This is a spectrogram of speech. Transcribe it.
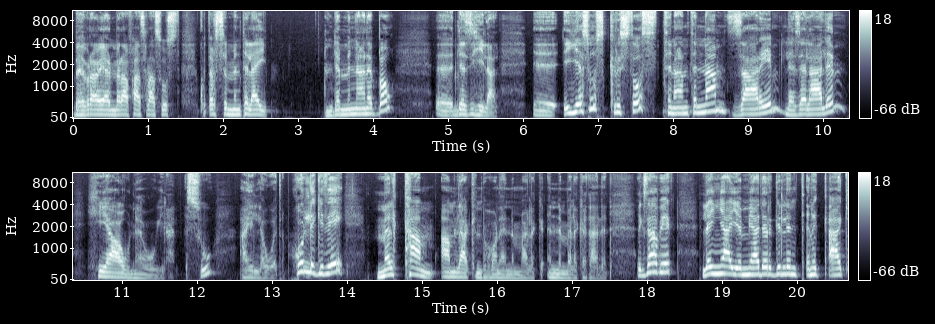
በዕብራውያን ምዕራፍ 13 ቁጥር 8 ላይ እንደምናነባው እንደዚህ ይላል፣ ኢየሱስ ክርስቶስ ትናንትናም ዛሬም ለዘላለም ሕያው ነው ይላል። እሱ አይለወጥም። ሁል ጊዜ መልካም አምላክ እንደሆነ እንመለከታለን። እግዚአብሔር ለእኛ የሚያደርግልን ጥንቃቄ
